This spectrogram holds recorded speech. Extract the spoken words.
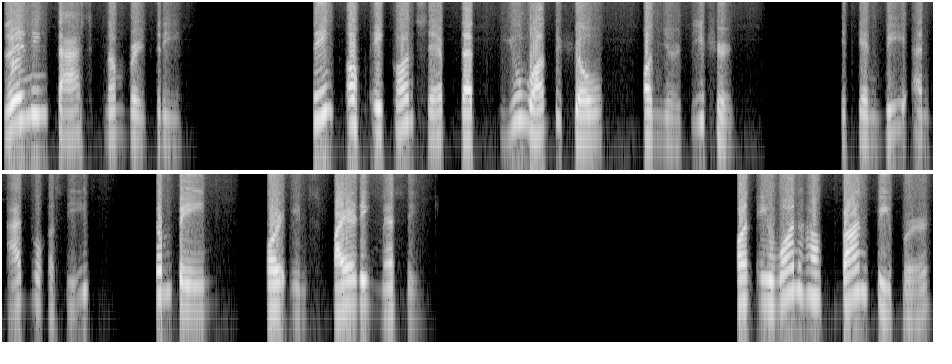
Learning task number three. Think of a concept that you want to show on your t-shirt. It can be an advocacy, campaign, or inspiring message. On a one-half bond paper,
